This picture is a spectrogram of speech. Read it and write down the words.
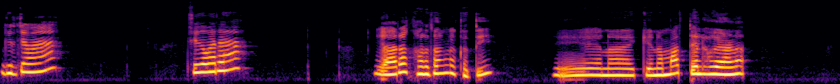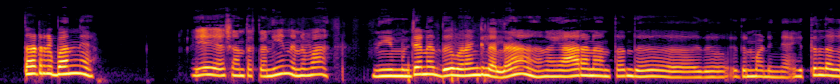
ಗಿರ್ಜವ? ಸಿಗವರ ಯಾರ ಕರ್ದಂಗ ಕತಿ ಏನಾಯ್ಕೆ ನಮ್ಮ ಅತ್ತೆಲ್ಲಿ ಹೋಯಾಳ ತಡ್ರಿ, ಬನ್ನಿ. ಏ ನೀನು ನೀನೇನಮ್ಮ ನೀ ಮುಂಜಾನೆದ್ದು ಬರಂಗಿಲ್ಲಲ್ಲ? ನಾ ಯಾರನ ಅಂತಂದು ಇದು ಇದನ್ನ ಮಾಡಿದ್ನೆ ಹಿತ್ತಲ್ದಾಗ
